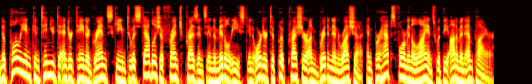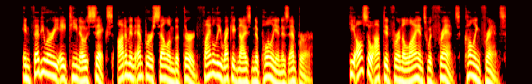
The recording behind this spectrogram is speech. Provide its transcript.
Napoleon continued to entertain a grand scheme to establish a French presence in the Middle East in order to put pressure on Britain and Russia, and perhaps form an alliance with the Ottoman Empire. In February 1806, Ottoman Emperor Selim III finally recognized Napoleon as emperor. He also opted for an alliance with France, calling France,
